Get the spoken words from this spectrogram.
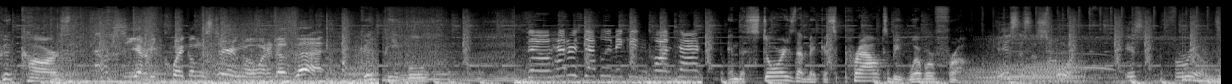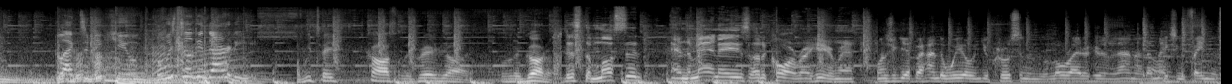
good cars, You gotta be quick on the steering wheel when it does that. good people, So Header's definitely making contact. and the stories that make us proud to be where we're from. This is a sport. It's for real. like to be cute, but we still get dirty. We take cars from the graveyard, from the gutter. This the mustard and the mayonnaise of the car right here, man. Once you get behind the wheel and you're cruising in the lowrider here in Atlanta, that makes you famous.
